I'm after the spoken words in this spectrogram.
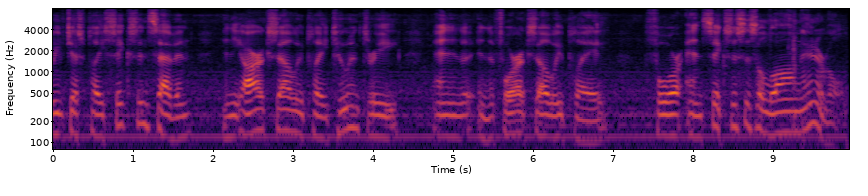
we've just played 6 and 7. In the RXL, we play 2 and 3. And in the, in the 4XL, we play 4 and 6. This is a long interval.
